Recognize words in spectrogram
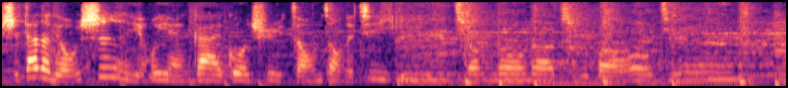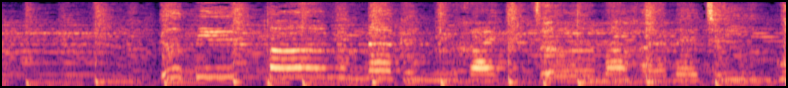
时代的流逝也会掩盖过去种种的记忆。”没经过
